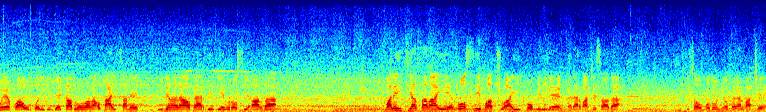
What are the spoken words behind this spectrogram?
UEFA Avrupa Ligi'nde kadrolar Altay Samet, Willian Arao Ferdi, Diego Rossi, Arda, Valencia Salahi, Rossi, Batshuayi kombiniyle Fenerbahçe sahada. Güçlü savunmada oynuyor Fenerbahçe.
